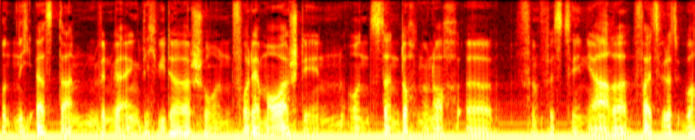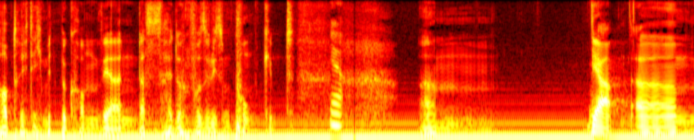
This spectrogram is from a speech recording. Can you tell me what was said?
und nicht erst dann, wenn wir eigentlich wieder schon vor der Mauer stehen und dann doch nur noch äh, fünf bis zehn Jahre, falls wir das überhaupt richtig mitbekommen werden, dass es halt irgendwo so diesen Punkt gibt. Ja. Ähm, ja, ähm,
